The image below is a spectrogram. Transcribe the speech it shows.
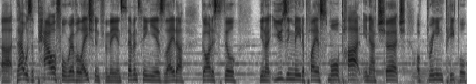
Uh, that was a powerful revelation for me. And 17 years later, God is still you know, using me to play a small part in our church of bringing people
